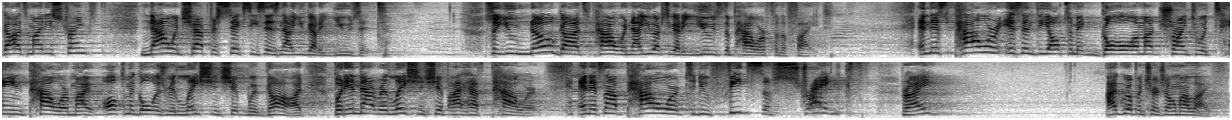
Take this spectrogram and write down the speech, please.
God's mighty strength. Now in chapter 6 he says now you got to use it. So you know God's power, now you actually got to use the power for the fight. And this power isn't the ultimate goal. I'm not trying to attain power. My ultimate goal is relationship with God. But in that relationship, I have power. And it's not power to do feats of strength, right? I grew up in church all my life.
